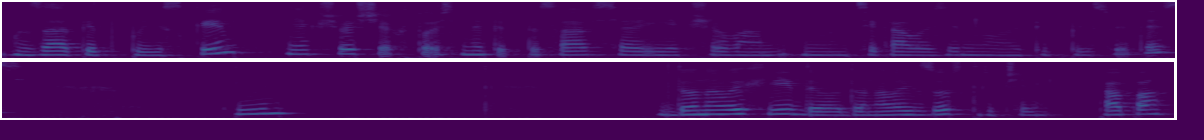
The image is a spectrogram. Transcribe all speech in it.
за підписки, якщо ще хтось не підписався, і якщо вам цікаво зі мною, підписуйтесь. І до нових відео, до нових зустрічей. Па-па!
